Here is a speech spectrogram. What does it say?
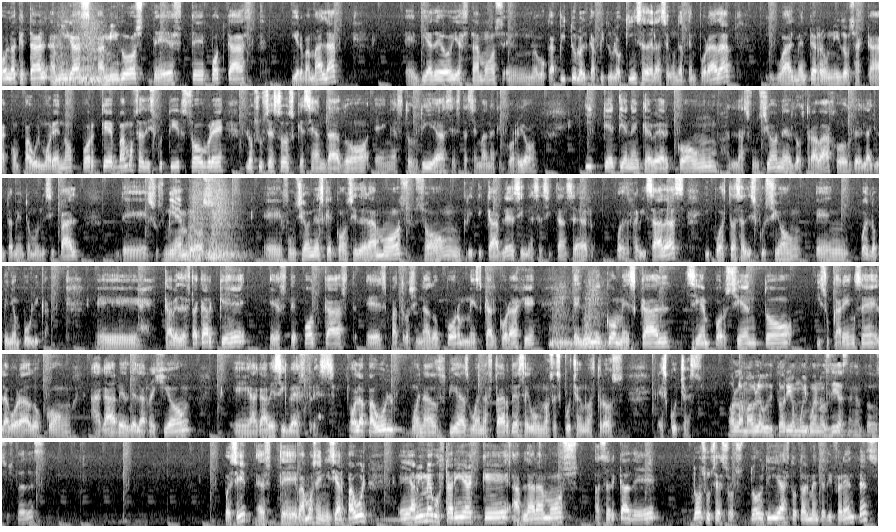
Hola, ¿qué tal amigas, amigos de este podcast Hierba Mala? El día de hoy estamos en un nuevo capítulo, el capítulo 15 de la segunda temporada. Igualmente reunidos acá con Paul Moreno porque vamos a discutir sobre los sucesos que se han dado en estos días, esta semana que corrió, y que tienen que ver con las funciones, los trabajos del ayuntamiento municipal, de sus miembros, eh, funciones que consideramos son criticables y necesitan ser pues revisadas y puestas a discusión en pues la opinión pública. Eh, cabe destacar que este podcast es patrocinado por Mezcal Coraje, el único mezcal 100% izucarense elaborado con agaves de la región, eh, agaves silvestres. Hola Paul, buenos días, buenas tardes, según nos escuchan nuestros escuchas. Hola amable auditorio, muy buenos días tengan todos ustedes. Pues sí, este, vamos a iniciar. Paul, eh, a mí me gustaría que habláramos acerca de dos sucesos, dos días totalmente diferentes.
